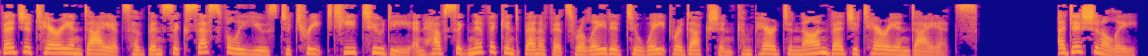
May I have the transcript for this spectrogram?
Vegetarian diets have been successfully used to treat T2D and have significant benefits related to weight reduction compared to non-vegetarian diets. Additionally,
